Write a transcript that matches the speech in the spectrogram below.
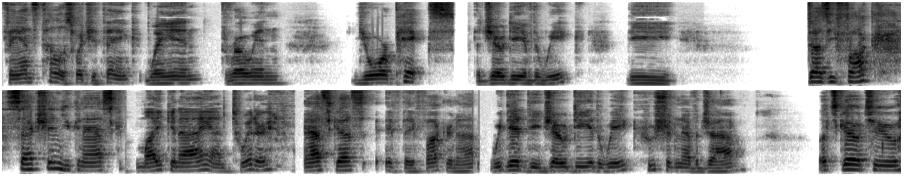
Fans, tell us what you think. Weigh in, throw in your picks. The Joe D of the week, the Does he fuck section. You can ask Mike and I on Twitter. ask us if they fuck or not. We did the Joe D of the week. Who shouldn't have a job? Let's go to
